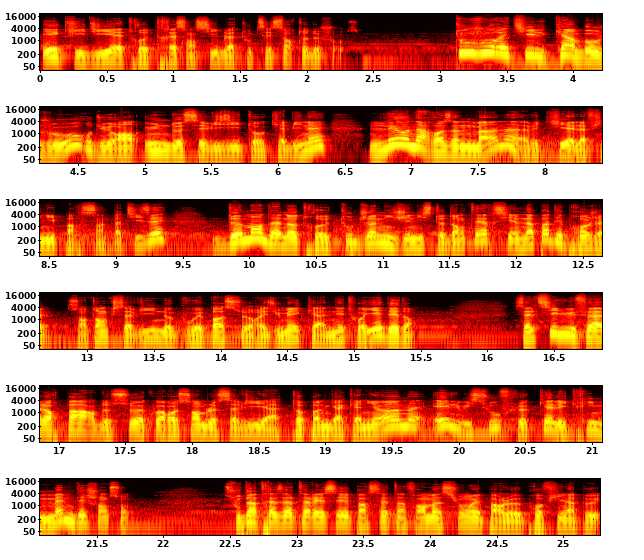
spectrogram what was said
et qui dit être très sensible à toutes ces sortes de choses. Toujours est-il qu'un beau jour, durant une de ses visites au cabinet, Leona Rosenman, avec qui elle a fini par sympathiser, demande à notre toute jeune hygiéniste dentaire si elle n'a pas des projets, sentant que sa vie ne pouvait pas se résumer qu'à nettoyer des dents. Celle-ci lui fait alors part de ce à quoi ressemble sa vie à Topanga Canyon et lui souffle qu'elle écrit même des chansons. Soudain très intéressé par cette information et par le profil un peu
